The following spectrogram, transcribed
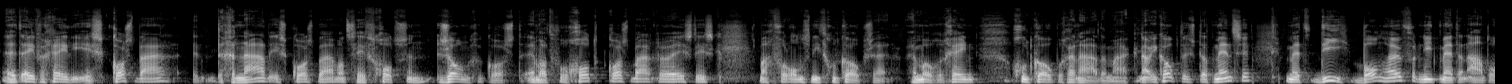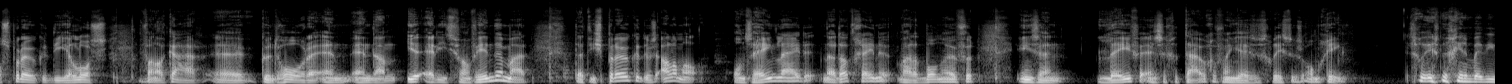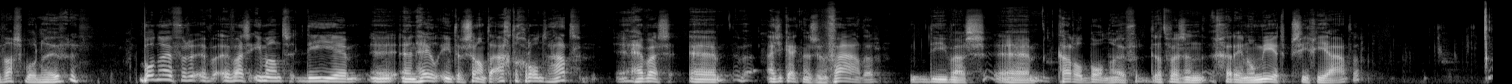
Het evangelie is kostbaar, de genade is kostbaar, want ze heeft God zijn zoon gekost. En wat voor God kostbaar geweest is, mag voor ons niet goedkoop zijn. We mogen geen goedkope genade maken. Nou, ik hoop dus dat mensen met die Bonheuver, niet met een aantal spreuken die je los van elkaar uh, kunt horen en, en dan er iets van vinden, maar dat die spreuken dus allemaal ons heen leiden naar datgene waar het Bonhoeffer in zijn leven en zijn getuigen van Jezus Christus omging. Zo eerst beginnen bij wie was Bonhoeffer? Bonhoeffer eh, was iemand die uh, een heel interessante achtergrond had. Hij was, als je kijkt naar zijn vader, die was Karel Bonhoeffer, dat was een gerenommeerd psychiater.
